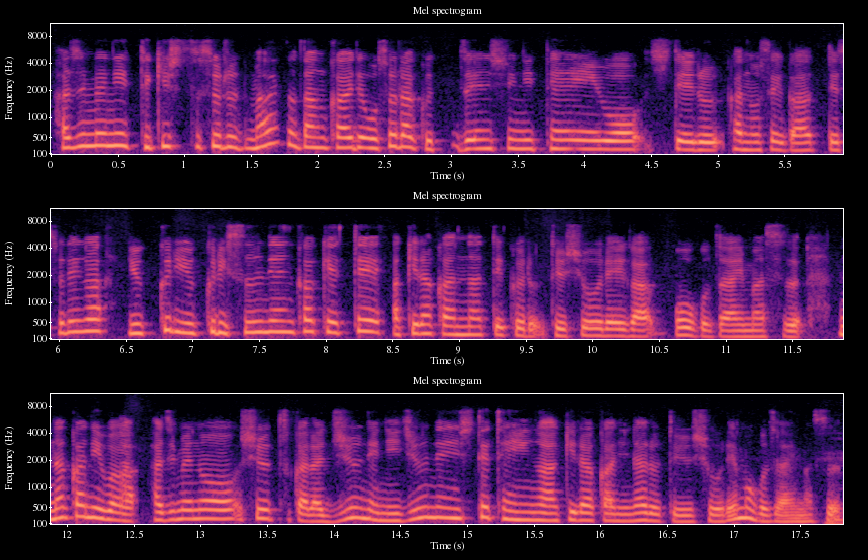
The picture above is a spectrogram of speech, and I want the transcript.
初めに摘出する前の段階でおそらく全身に転移をしている可能性があって、それがゆっくりゆっくり数年かけて明らかになってくるという症例が多ございます。中には初めの手術から10年、20年して転移が明らかになるという症例もございます。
